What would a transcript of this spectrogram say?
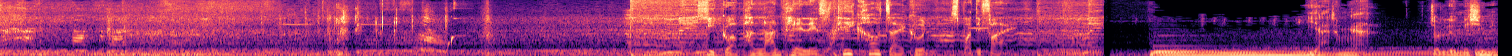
สถานีบางพลัด อีกกว่าพันล้านเพลย์ลิสต์ที่เข้าใจคุณ Spotify อย่าทำงาน จนลืมมีชีวิต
